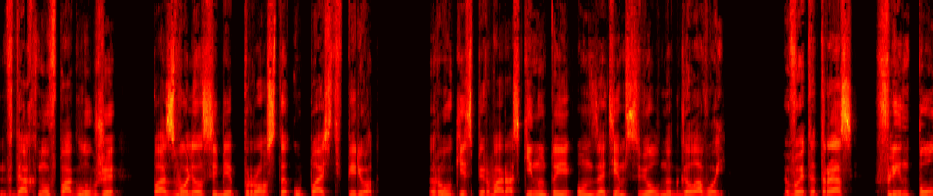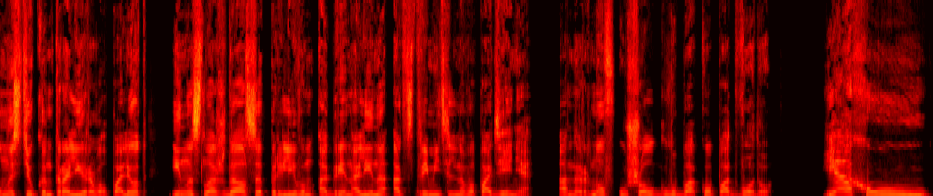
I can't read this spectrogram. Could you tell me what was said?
Вдохнув поглубже, позволил себе просто упасть вперед. Руки сперва раскинутые, он затем свел над головой. В этот раз Флинн полностью контролировал полет и наслаждался приливом адреналина от стремительного падения, а нырнув, ушел глубоко под воду. «Яху!»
